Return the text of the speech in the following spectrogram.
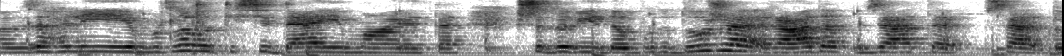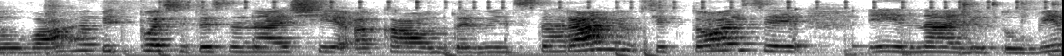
Е, Взагалі, можливо, якісь ідеї маєте щодо відео. Буду дуже рада взяти все до уваги. Підписуйтесь на наші аккаунти в інстаграмі, в Тіктоці і на Ютубі.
